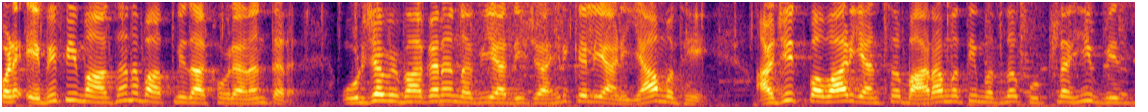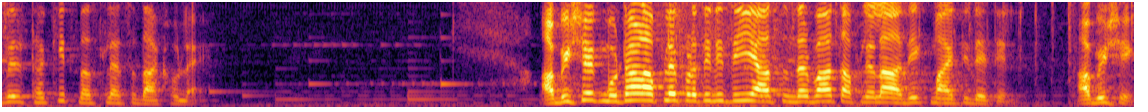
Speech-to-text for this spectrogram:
पण एबीपी माझानं बातमी दाखवल्यानंतर ऊर्जा विभागानं नवी यादी जाहीर केली आणि यामध्ये अजित पवार यांचं बारामतीमधलं कुठलंही वीज बिल थकीत नसल्याचं दाखवलं आहे अभिषेक मुठाळ आपले प्रतिनिधी या संदर्भात आपल्याला अधिक माहिती देतील. अभिषेक.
